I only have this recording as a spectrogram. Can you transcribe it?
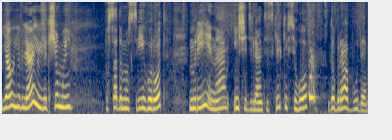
Я уявляю, якщо ми посадимо свій город мрії на іншій ділянці, скільки всього добра буде.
